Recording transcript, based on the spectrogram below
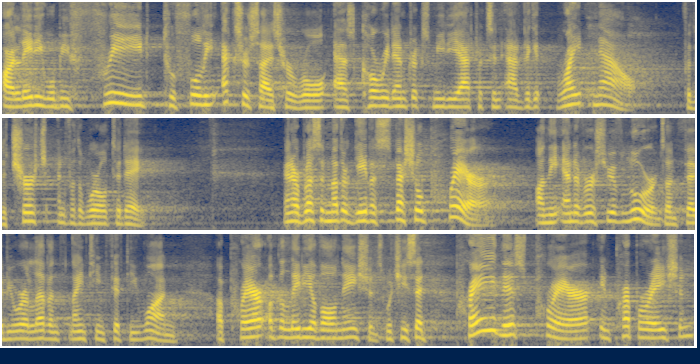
Our Lady will be freed to fully exercise her role as co redemptrix, mediatrix, and advocate right now for the church and for the world today. And our Blessed Mother gave a special prayer on the anniversary of Lourdes on February 11, 1951, a prayer of the Lady of all Nations, which she said, Pray this prayer in preparation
